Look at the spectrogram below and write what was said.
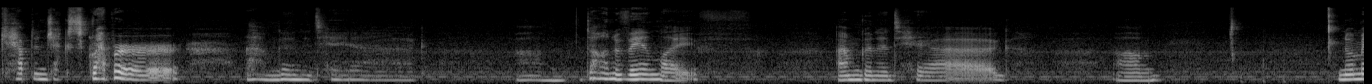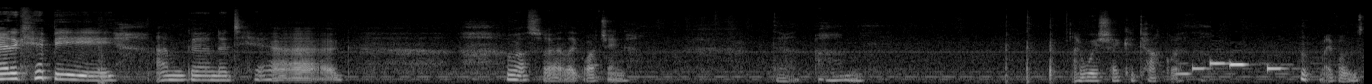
Captain Jack Scrapper. I'm gonna tag um, Dawn of Van Life. I'm gonna tag um, Nomadic Hippie. I'm gonna tag. Who else do I like watching? That um, I wish I could talk with. My phone's.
